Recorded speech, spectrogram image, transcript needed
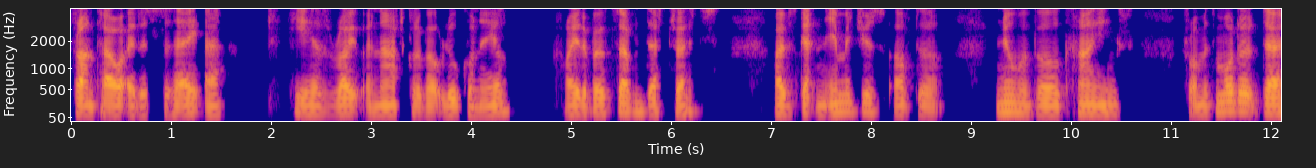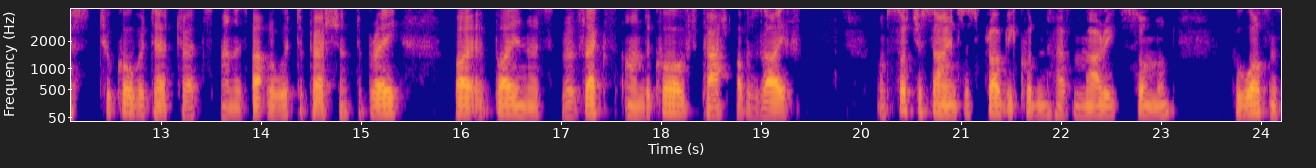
Fran Power, it is today. Uh, he has write an article about Luke O'Neill, I had about seven death threats. I was getting images of the Nuremberg hangings, from his mother death to COVID death threats and his battle with depression. The Bray Bionis reflects on the curved path of his life. Such a scientist, probably couldn't have married someone who wasn't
